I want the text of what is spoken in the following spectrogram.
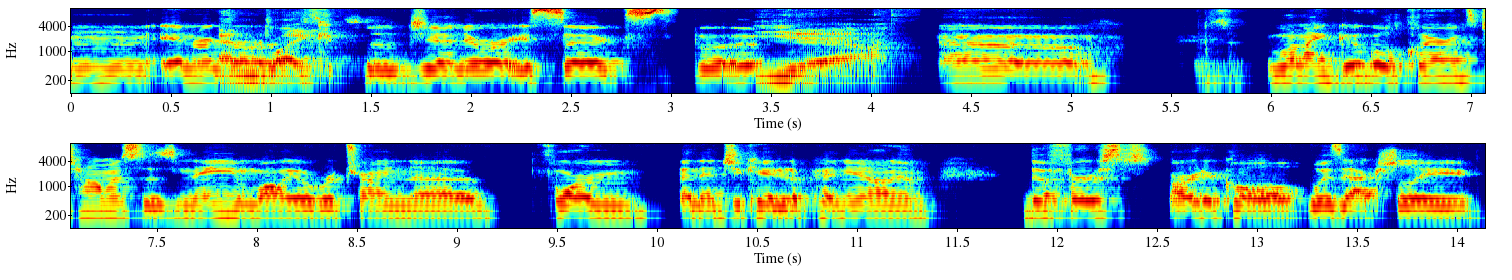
Mm, in regards like- to January 6th. But, Yeah. uh, when I Googled Clarence Thomas's name while we were trying to form an educated opinion on him, the first article was actually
